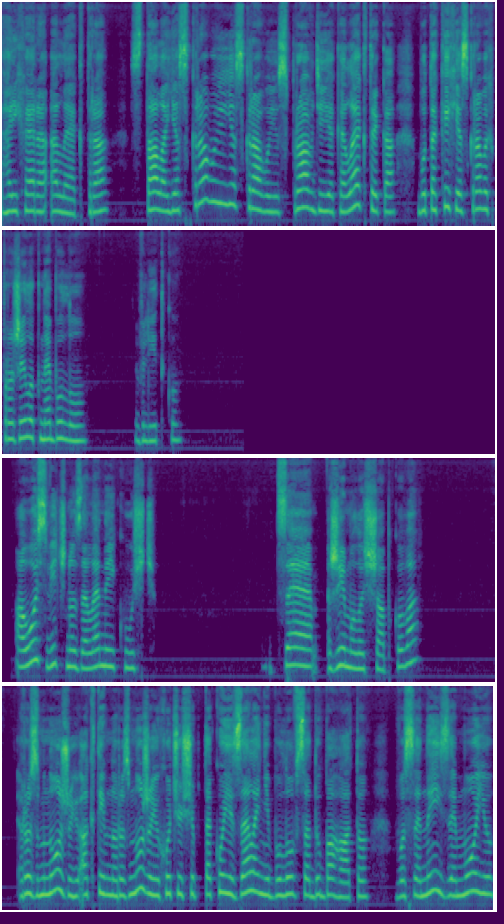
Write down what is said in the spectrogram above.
гейхера електра стала яскравою яскравою, справді як електрика, бо таких яскравих прожилок не було влітку. А ось вічно зелений кущ. Це жимолость шапкова. Розмножую, активно розмножую, хочу, щоб такої зелені було в саду багато. Восени й зимою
